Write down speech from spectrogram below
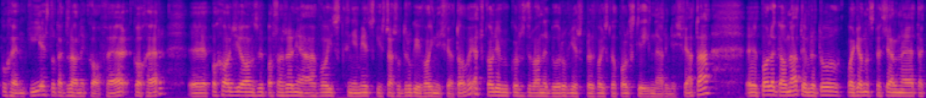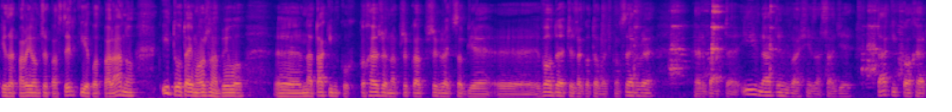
kuchenki. Jest to tak zwany kofer, kocher. E, Pochodzi on z wyposażenia wojsk niemieckich z czasu II wojny światowej, aczkolwiek wykorzystywany był również przez Wojsko Polskie i inne armie świata. E, Polegał na tym, że tu kładziono specjalne takie zapalające pastylki, je podpalano i tutaj można było e, na takim kocherze na przykład przygrzać sobie e, wodę, czy zagotować konserwę, herbatę i na tym właśnie zasadzie taki kocher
